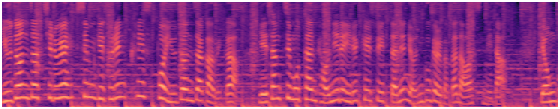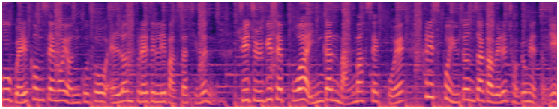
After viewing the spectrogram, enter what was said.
유전자 치료의 핵심 기술인 크리스퍼 유전자 가위가 예상치 못한 변이를 일으킬 수 있다는 연구 결과가 나왔습니다. 영국 웰컴생어 연구소 앨런 브래들리 박사팀은 쥐 줄기세포와 인간 망막세포에 크리스퍼 유전자 가위를 적용했더니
